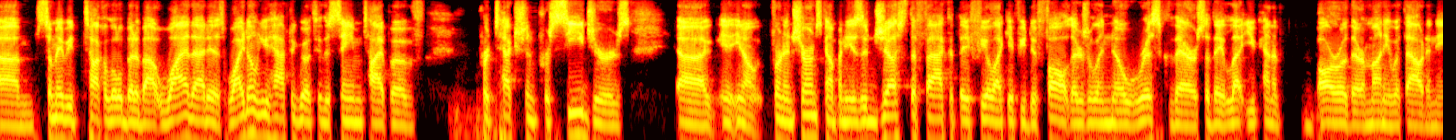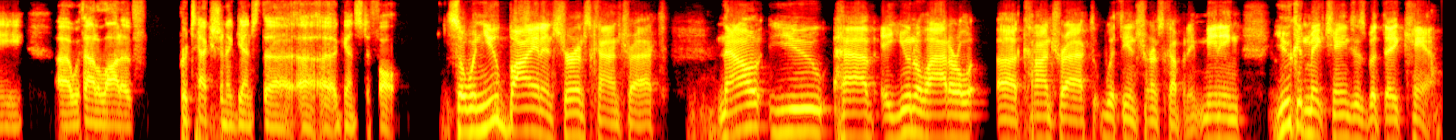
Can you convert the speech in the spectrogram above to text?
Um, so maybe talk a little bit about why that is. Why don't you have to go through the same type of protection procedures? Uh, you know, for an insurance company, is it just the fact that they feel like if you default, there's really no risk there, so they let you kind of borrow their money without any, uh, without a lot of protection against the uh, against default? So when you buy an insurance contract, now you have a unilateral uh, contract with the insurance company, meaning you can make changes, but they can't.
